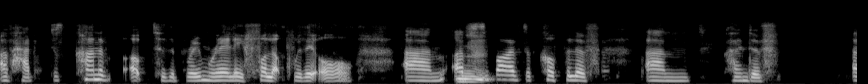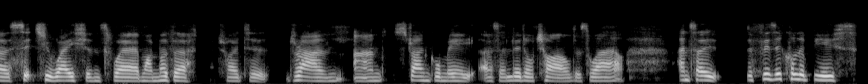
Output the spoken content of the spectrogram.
I've had just kind of up to the brim really full up with it all um, I've mm. survived a couple of um, kind of uh, situations where my mother tried to drown and strangle me as a little child as well and so the physical abuse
